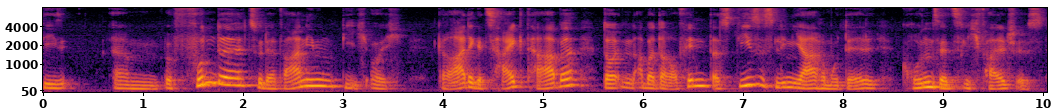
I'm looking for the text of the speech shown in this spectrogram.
die ähm, Befunde zu der Wahrnehmung, die ich euch gerade gezeigt habe, deuten aber darauf hin, dass dieses lineare Modell grundsätzlich falsch ist.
